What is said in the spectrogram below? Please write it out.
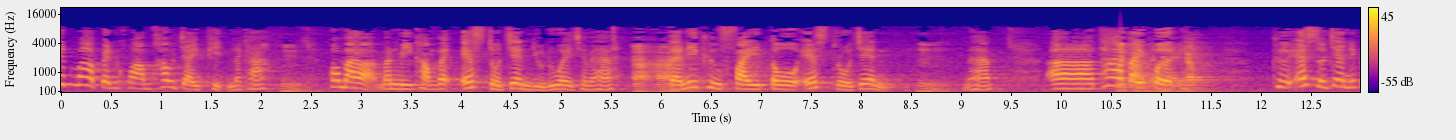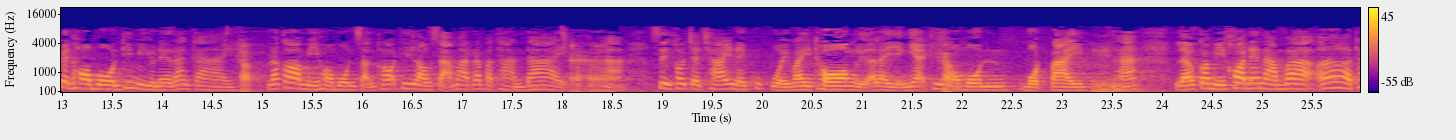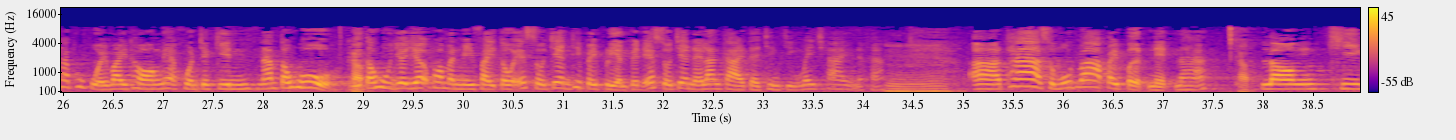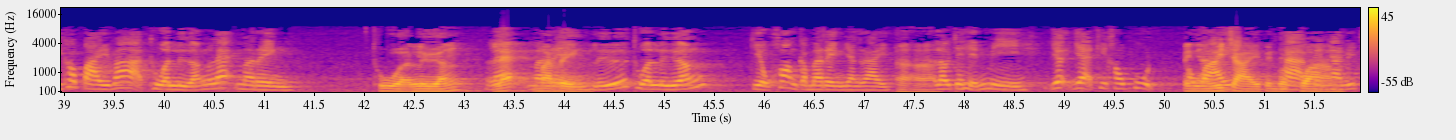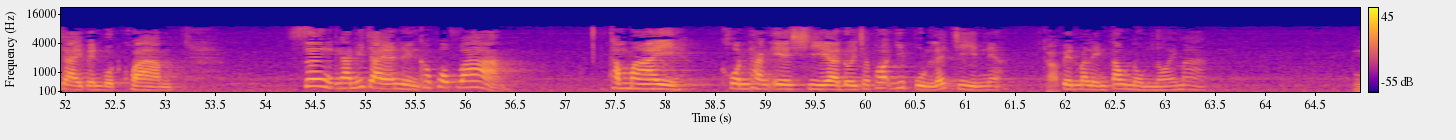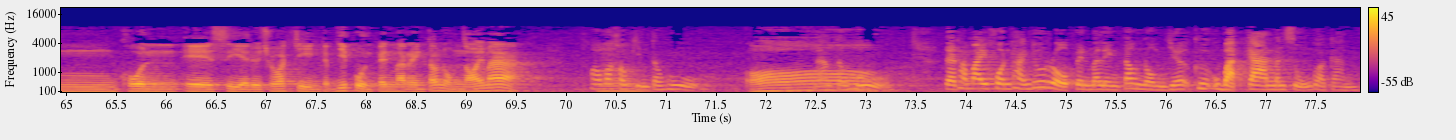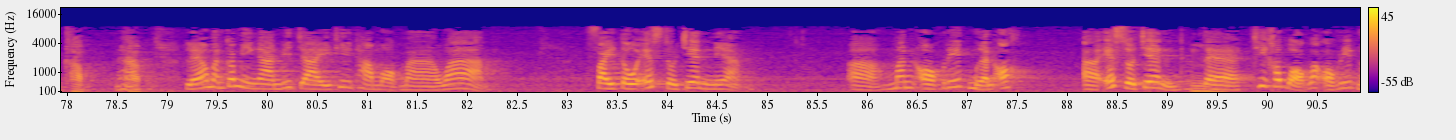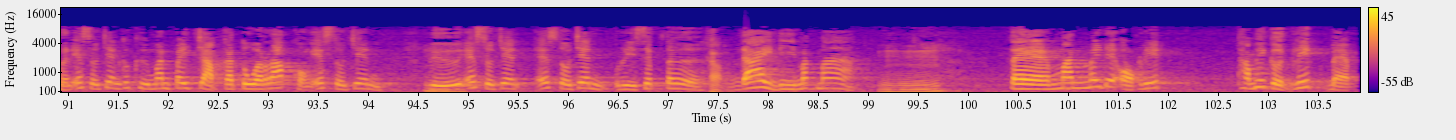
คิดว่าเป็นความเข้าใจผิดนะคะ อืม เพราะมามันมีคำว่าเอสโตรเจนอยู่ด้วยใช่ไหมฮะอ่าฮะ แต่นี่คือไฟโตเอสโตรเจนอืมนะฮะอ่าถ้ามันไปต่างกันเปิดยังไงครับ คือเอสโตรเจนนี่เป็นฮอร์โมนที่มีอยู่ในร่างกาย ครับแล้วก็มีฮอร์โมนสังเคราะห์ที่เราสามารถรับประทานได้อ่าฮะอ่าซึ่งเขาจะใช้ในผู้ป่วยวัยทองหรืออะไรอย่างเงี้ยที่ครับฮอร์โมนหมดไปอืม นะฮะแล้วก็มีข้อแนะนำว่าเออถ้าผู้ป่วยวัยทองเนี่ยควรจะกินน้ำเต้าหู้หรือเต้าหู้เยอะๆ เพราะมันมีไฟโตเอสโตรเจนที่ไปเปลี่ยนเป็นเอสโตรเจนในร่างกายแต่จริง ๆ ไม่ใช่นะคะอืมอ่าถ้าสมมุติว่าไปเปิดเน็ตนะฮะ ครับ ลองคีย์เข้าไปว่าถั่วเหลืองและมะเร็ง ถั่วเหลืองและมะเร็ง หรือถั่วเหลืองเกี่ยวข้องกับมะเร็งอย่างไร อ่าฮะเราจะเห็นมีเยอะแยะที่เขาพูดเป็นองานไว้วิจัยเป็นบทค่ะความเป็นงานวิจัยเป็นบทความ ซึ่งงานวิจัยอันหนึ่งเขาพบว่าทำไมคนทางเอเชียโดยเฉพาะญี่ปุ่นและจีนเนี่ยครับเป็นมะเร็งเต้านมน้อยมาก อืมคนเอเชียโดยเฉพาะจีนกับญี่ปุ่นเป็นมะเร็งเต้านมน้อยมาก เพราะว่าเขากินเต้าหู้ อ๋อ น้ำเต้าหู้ แต่ทำไมคนทางยุโรปเป็นมะเร็งเต้านมเยอะคืออุบัติการณ์มันสูงกว่ากันครับนะคฮะรับแล้วมันก็มีงานวิจัยที่ทำออกมาว่าไฟโตเอสโตรเจนเนี่ยอ่ามันออกฤทธิ์เหมือนออกอ่าเอสโตรเจน อืม แต่ที่เขาบอกว่าออกฤทธิ์เหมือนเอสโตรเจน ก็คือมันไปจับกับตัวรับของเอสโตรเจน หรือเอสโตรเจนเอสโตรเจนรีเซปเตอร์ครับได้ดีมาก ๆ อือหือ แต่มันไม่ได้ออกฤทธิ์ทำให้เกิดฤทธิ์แบบ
